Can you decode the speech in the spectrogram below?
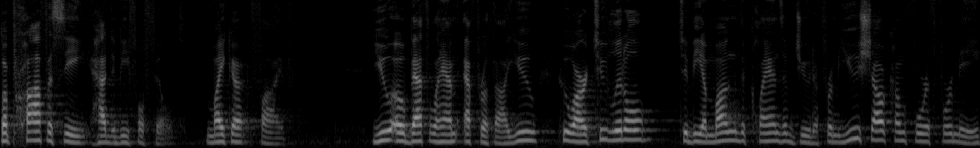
But prophecy had to be fulfilled. Micah 5. You, O Bethlehem Ephrathah, you who are too little to be among the clans of Judah, from you shall come forth for me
